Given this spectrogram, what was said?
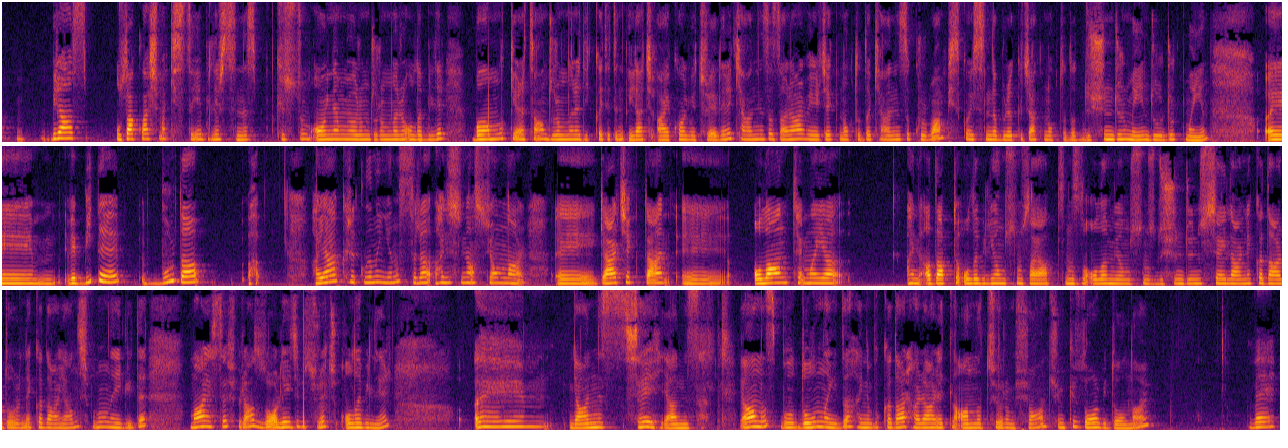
biraz uzaklaşmak isteyebilirsiniz küstüm, oynamıyorum durumları olabilir. Bağımlılık yaratan durumlara dikkat edin. İlaç, alkol ve türevleri kendinize zarar verecek noktada, kendinizi kurban psikolojisinde bırakacak noktada düşündürmeyin, durdurtmayın. Ee, ve bir de burada hayal kırıklığının yanı sıra halüsinasyonlar e, gerçekten e, olan temaya hani adapte olabiliyor musunuz hayatınızda olamıyor musunuz düşündüğünüz şeyler ne kadar doğru ne kadar yanlış bununla ilgili de maalesef biraz zorlayıcı bir süreç olabilir. Ee, yalnız şey yalnız yalnız bu dolunayı da hani bu kadar hararetle anlatıyorum şu an çünkü zor bir dolunay ve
